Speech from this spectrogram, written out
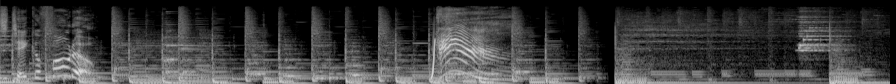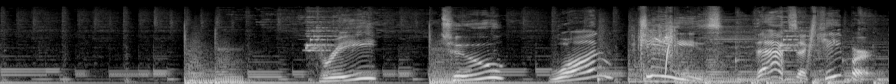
Let's take a photo. Three, two, one, cheese! That's a keeper!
